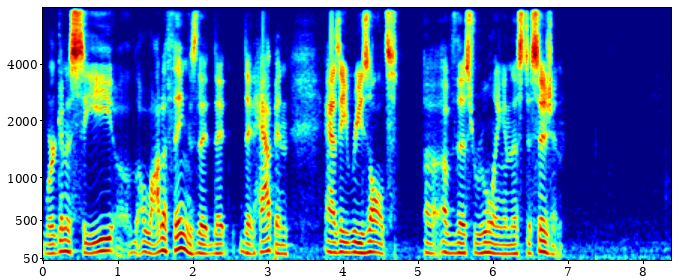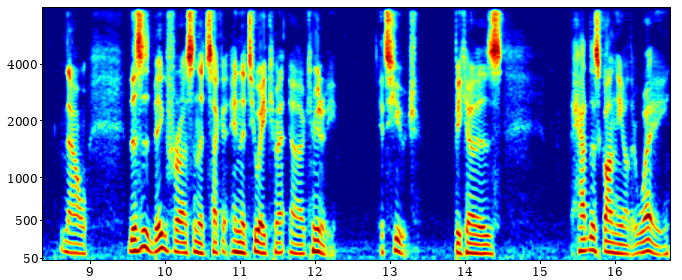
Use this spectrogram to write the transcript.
we're going to see a, lot of things that that that happen as a result uh, of this ruling and this decision. Now, this is big for us in the second in the two A com- uh, community. It's huge because had this gone the other way,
